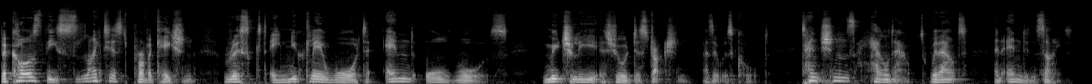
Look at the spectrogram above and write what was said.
Because the slightest provocation risked a nuclear war to end all wars, mutually assured destruction, as it was called, tensions held out without an end in sight.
